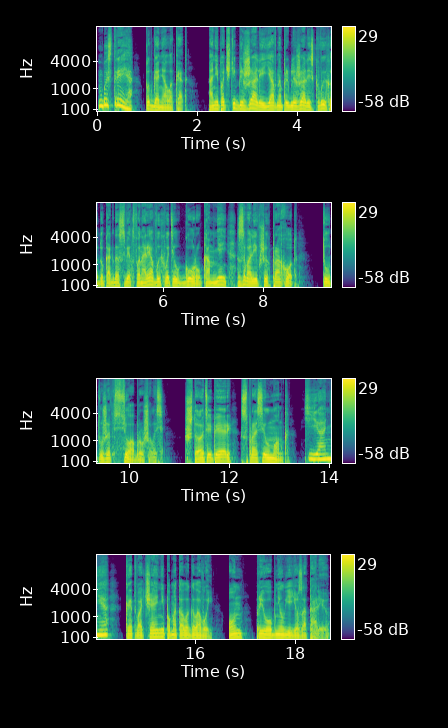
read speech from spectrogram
«Быстрее!» Подгоняла Кэт. Они почти бежали и явно приближались к выходу, когда свет фонаря выхватил гору камней, заваливших проход. Тут уже все обрушилось. «Что теперь?» — спросил Монк. «Я не...» Кэт в отчаянии помотала головой. Он приобнял ее за талию.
